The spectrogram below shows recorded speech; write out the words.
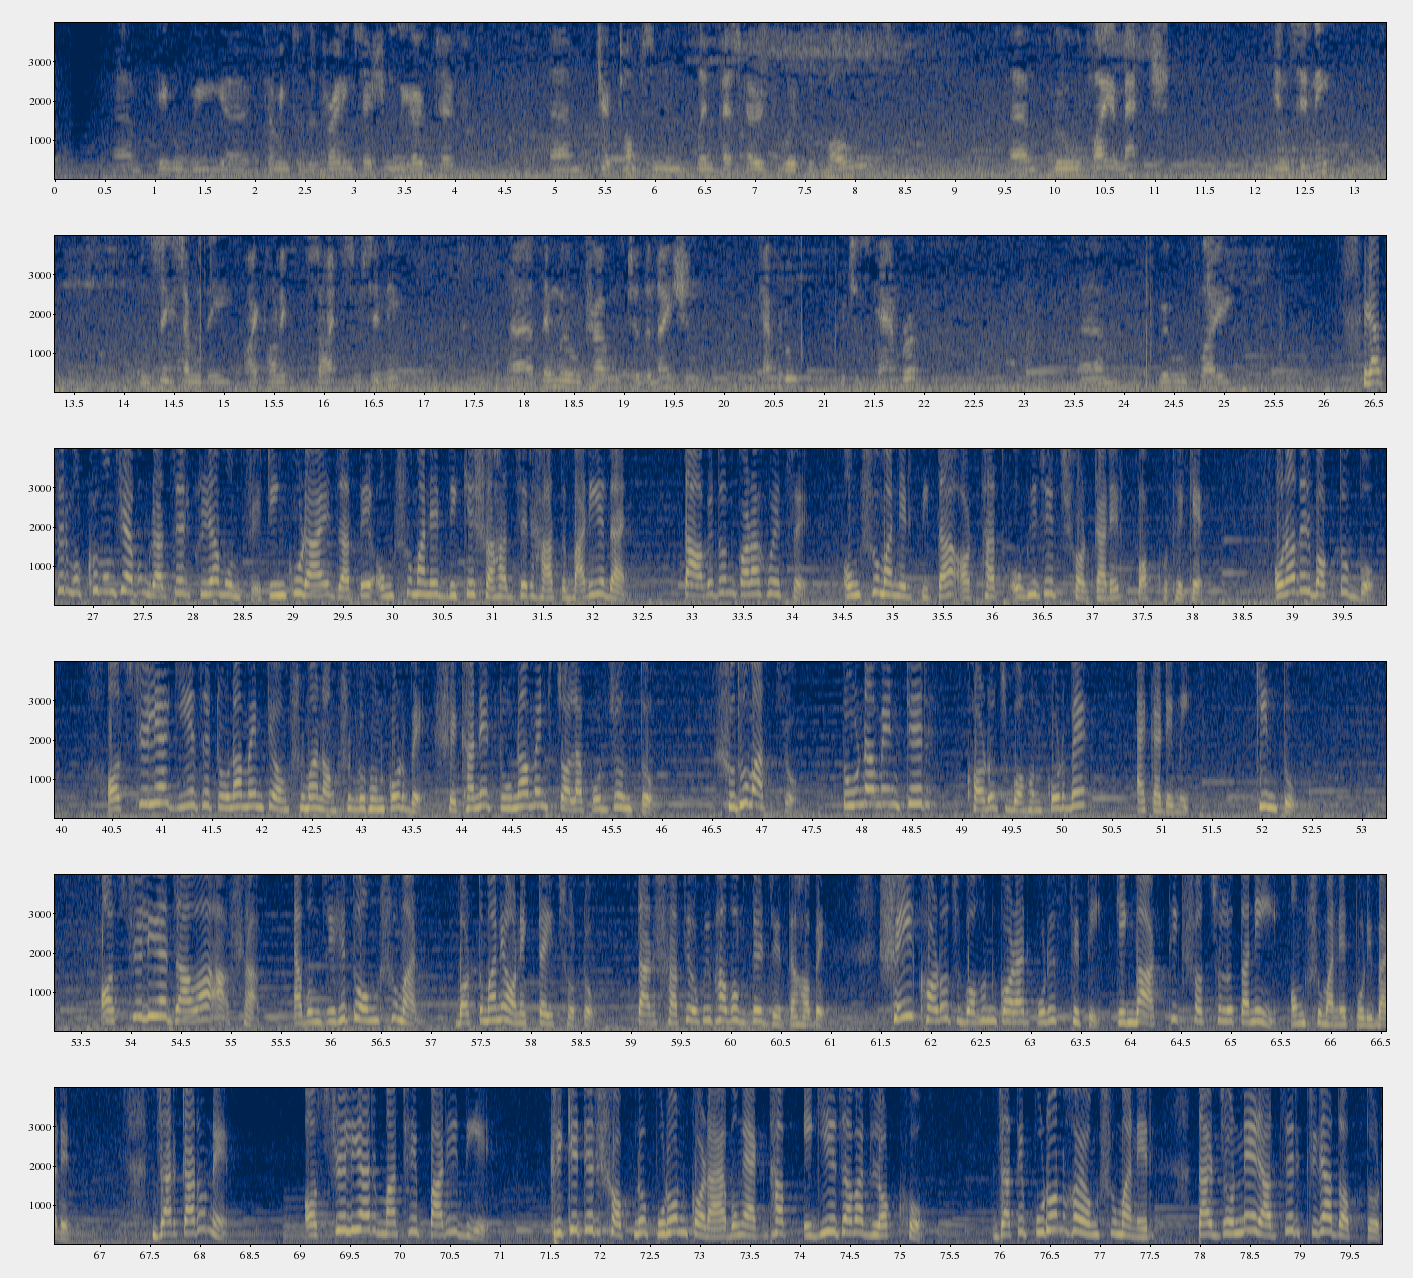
in Sydney. We'll see some of the iconic sites of Sydney. Uh, then we will travel to the nation capital, which is Canberra. Um, we will play রাজ্যের মুখ্যমন্ত্রী এবং রাজ্যের ক্রীড়ামন্ত্রী টিঙ্কু রায় যাতে অংশুমানের দিকে সাহায্যের হাত বাড়িয়ে দেন তা আবেদন করা হয়েছে অংশুমানের পিতা অর্থাৎ অভিজিৎ সরকারের পক্ষ থেকে ওনাদের বক্তব্য অস্ট্রেলিয়া গিয়ে যে টুর্নামেন্টে অংশুমান অংশগ্রহণ করবে সেখানে টুর্নামেন্ট চলা পর্যন্ত শুধুমাত্র টুর্নামেন্টের খরচ বহন করবে একাডেমি। কিন্তু অস্ট্রেলিয়া যাওয়া আসা এবং যেহেতু অংশুমান, বর্তমানে অনেকটাই ছোট, তার সাথে অভিভাবকদের যেতে হবে। সেই খরচ বহন করার পরিস্থিতি কিংবা আর্থিক সচ্ছলতা নেই অংশুমানের পরিবারের। যার কারণে অস্ট্রেলিয়ার মাঠে পাড়ি দিয়ে ক্রিকেটের স্বপ্ন পূরণ করা এবং এক ধাপ এগিয়ে যাওয়ার লক্ষ্য যাতে পূরণ হয় অংশুমানের তার জন্যে রাজ্যের ক্রীড়া দপ্তর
